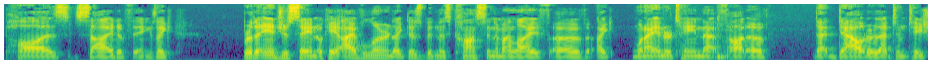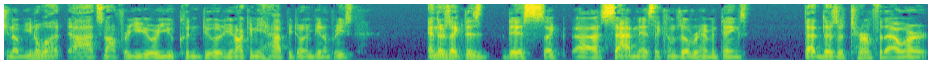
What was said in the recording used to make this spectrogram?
pause side of things. Like brother Andrew's saying, okay, I've learned like there's been this constant in my life of like when I entertain that thought of that doubt or that temptation of, you know what, ah, it's not for you or you couldn't do it or you're not to be happy doing being a priest. And there's like this, this like, uh, sadness that comes over him and things that there's a term for that. We're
